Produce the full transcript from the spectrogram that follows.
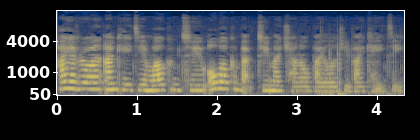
Hi everyone, I'm Katie and welcome to or welcome back to my channel Biology by Katie.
